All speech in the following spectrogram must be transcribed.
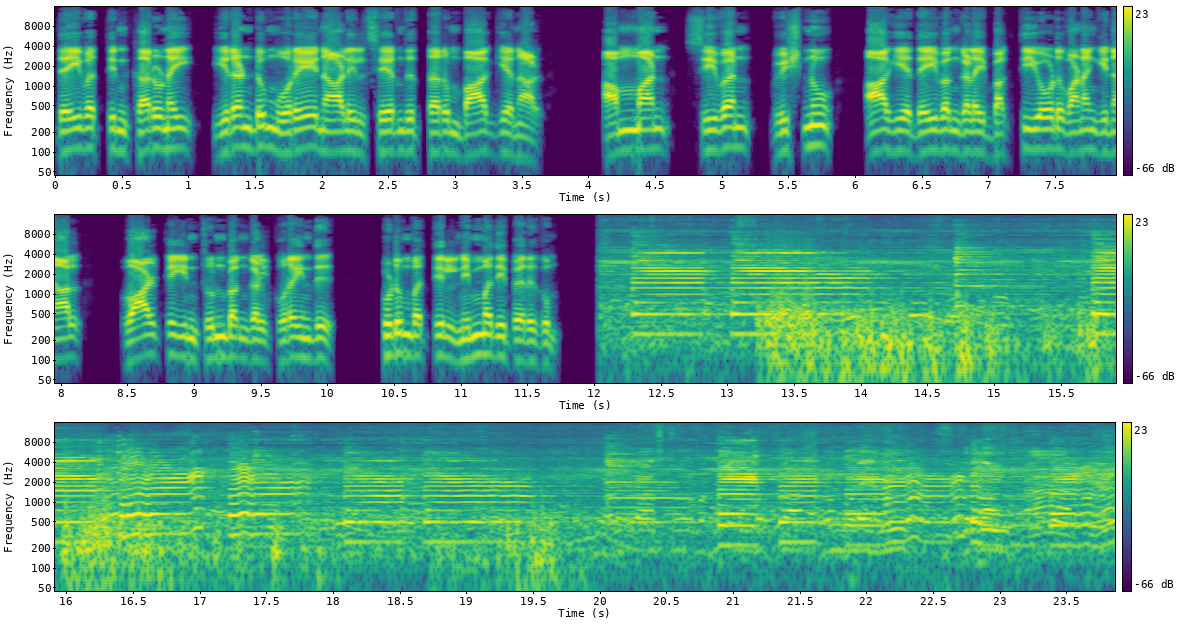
தெய்வத்தின் கருணை இரண்டும் ஒரே நாளில் சேர்ந்து தரும் பாக்கிய நாள். அம்மன் சிவன் விஷ்ணு ஆகிய தெய்வங்களை பக்தியோடு வணங்கினால் வாழ்க்கையின் துன்பங்கள் குறைந்து குடும்பத்தில் நிம்மதி பெருகும். Terima kasih.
